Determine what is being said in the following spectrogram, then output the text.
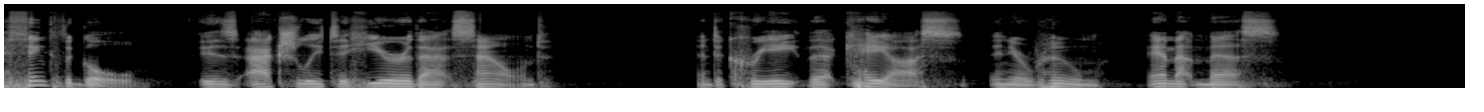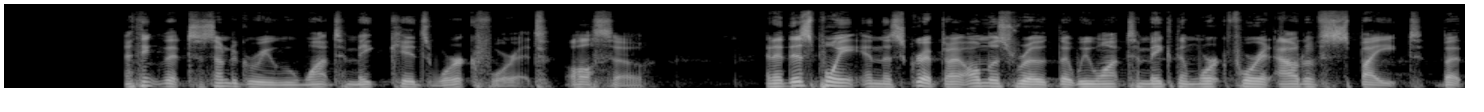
I think the goal is actually to hear that sound and to create that chaos in your room and that mess. I think that to some degree we want to make kids work for it also. And at this point in the script, I almost wrote that we want to make them work for it out of spite, but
